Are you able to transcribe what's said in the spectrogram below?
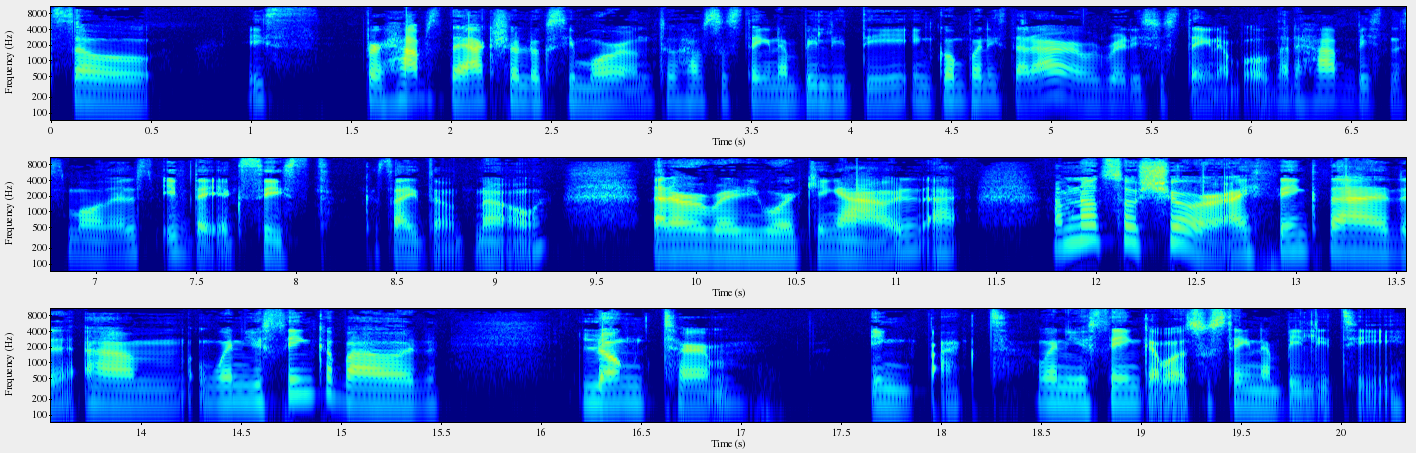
So it's perhaps the actual oxymoron to have sustainability in companies that are already sustainable, that have business models, if they exist, because I don't know, that are already working out. I, am not so sure. I think that um, when you think about long term impact, when you think about sustainability,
